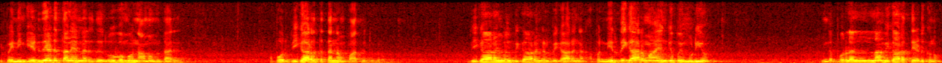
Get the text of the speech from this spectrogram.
இப்போ நீங்கள் எது எடுத்தாலும் என்ன இருக்குது? ரூபமும் நாமமும் தான் இருக்குது. அப்போ ஒரு விகாரத்தை தான் நம்ம பார்த்துட்டு இருக்கிறோம். விகாரங்கள் விகாரங்கள் விகாரங்கள். அப்போ நிர்விகாரமாக எங்கே போய் முடியும்? இந்த பொருளெல்லாம் விகாரத்தை எடுக்கணும்.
